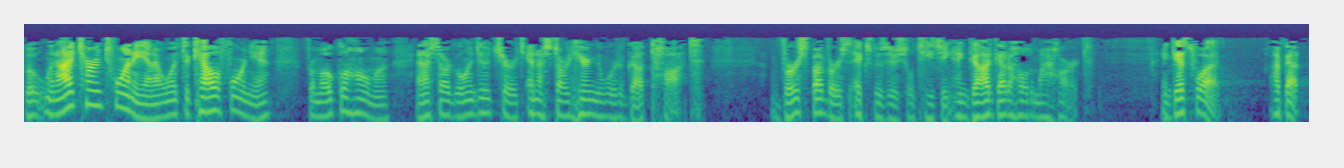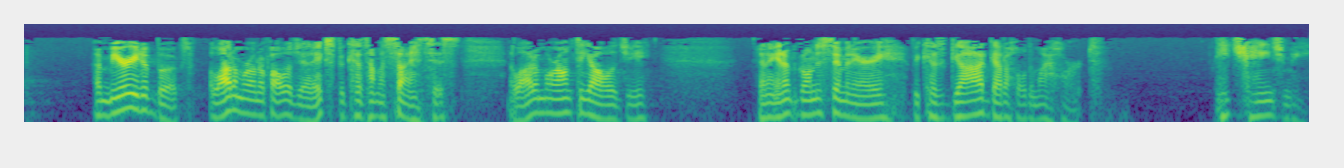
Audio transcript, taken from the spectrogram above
But when I turned 20 and I went to California from Oklahoma and I started going to a church and I started hearing the Word of God taught, verse by verse, expositional teaching, and God got a hold of my heart. And guess what? I've got a myriad of books. A lot of them are on apologetics because I'm a scientist. A lot of them are on theology. And I ended up going to seminary because God got a hold of my heart. He changed me.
